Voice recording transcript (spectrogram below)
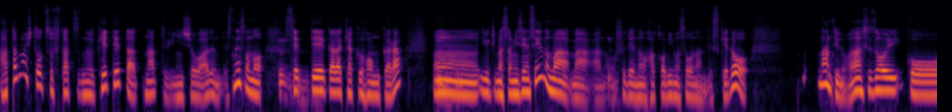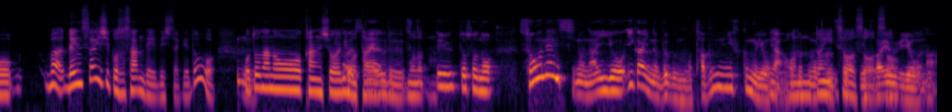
頭一つ二つ抜けてたなという印象はあるんですね。その、うん設定から脚本から、ううん。ん、結城正美先生の、まあまあ、あうん。の、筆の運びもそうなんですけど、なんていうのかな、すごい、こう、まあ、連載誌こそサンデーでしたけど、うん。大人の鑑賞にも耐えうるもの。ね。っていうと、その、少年誌の内容以外の部分も多分に含むような、いや本当にそうそうそうような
